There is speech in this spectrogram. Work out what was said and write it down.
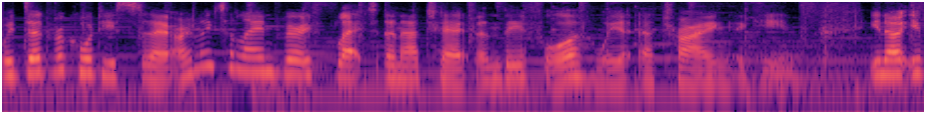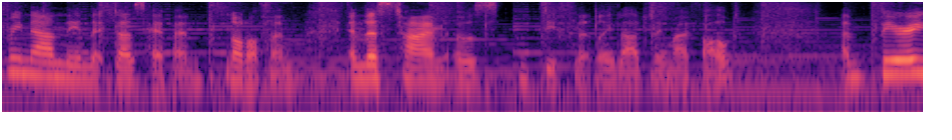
We did record yesterday only to land very flat in our chat, and therefore we are trying again. You know, every now and then that does happen, not often. And this time it was definitely largely my fault. I'm very,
